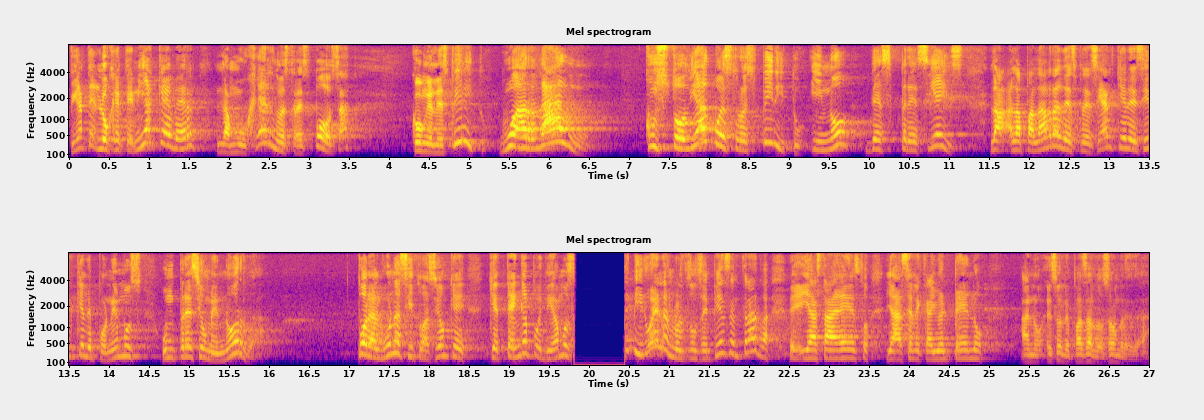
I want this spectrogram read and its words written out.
Fíjate lo que tenía que ver la mujer, nuestra esposa, con el espíritu. Guardad, custodiad vuestro espíritu y no despreciéis. La, palabra despreciar quiere decir que le ponemos un precio menor. Por alguna situación que, tenga, pues digamos, viruela nos, empieza a entrar. Eh, ya está esto, ya se le cayó el pelo. Ah, no, eso le pasa a los hombres. ¿verdad?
